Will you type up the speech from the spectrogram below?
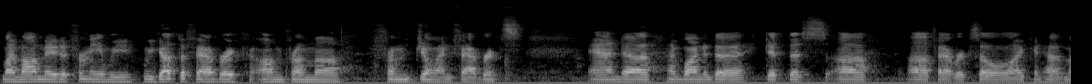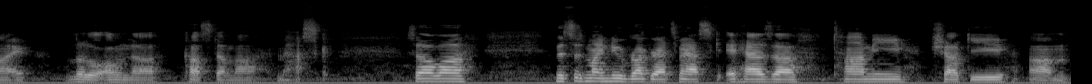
my mom made it for me. We we got the fabric um from uh from Joann Fabrics, and uh, I wanted to get this uh, uh fabric so I can have my little own uh custom uh mask. So uh this is my new Rugrats mask. It has uh, Tommy, Chucky, um,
